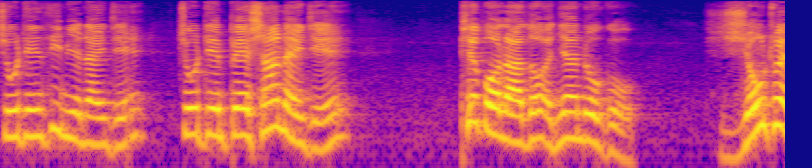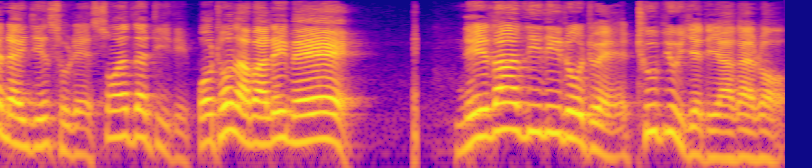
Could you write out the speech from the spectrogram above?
ကြိုတင်သိမြင်နိုင်ခြင်းကြိုတင်ပယ်ရှားနိုင်ခြင်းဖြစ်ပေါ်လာသောအညံ့တို့ကိုရုံးထွက်နိုင်ခြင်းဆိုတဲ့စွမ်းအသက်တိတွေပေါ်ထွန်းလာပါလိမ့်မယ် နေသားအသီးသီးတို့အတွက်အထူးပြုရတရားကတော့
